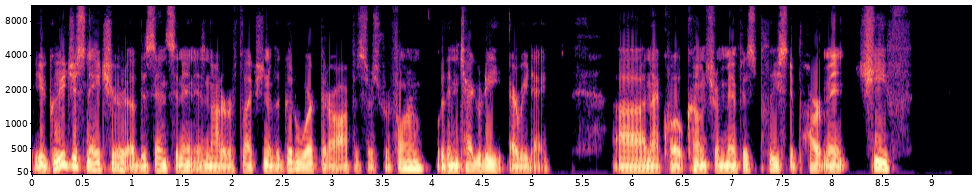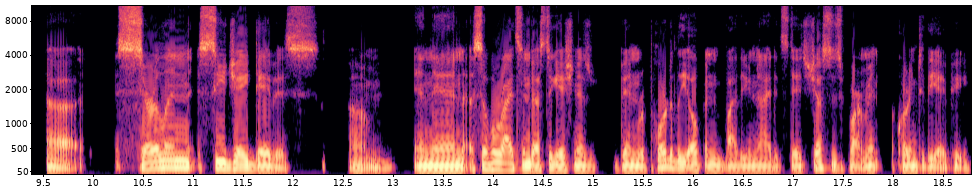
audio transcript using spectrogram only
The egregious nature of this incident is not a reflection of the good work that our officers perform with integrity every day. Uh, and that quote comes from Memphis Police Department Chief uh, C.J. Davis. Um, and then a civil rights investigation has been reportedly opened by the United States Justice Department, according to the AP.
